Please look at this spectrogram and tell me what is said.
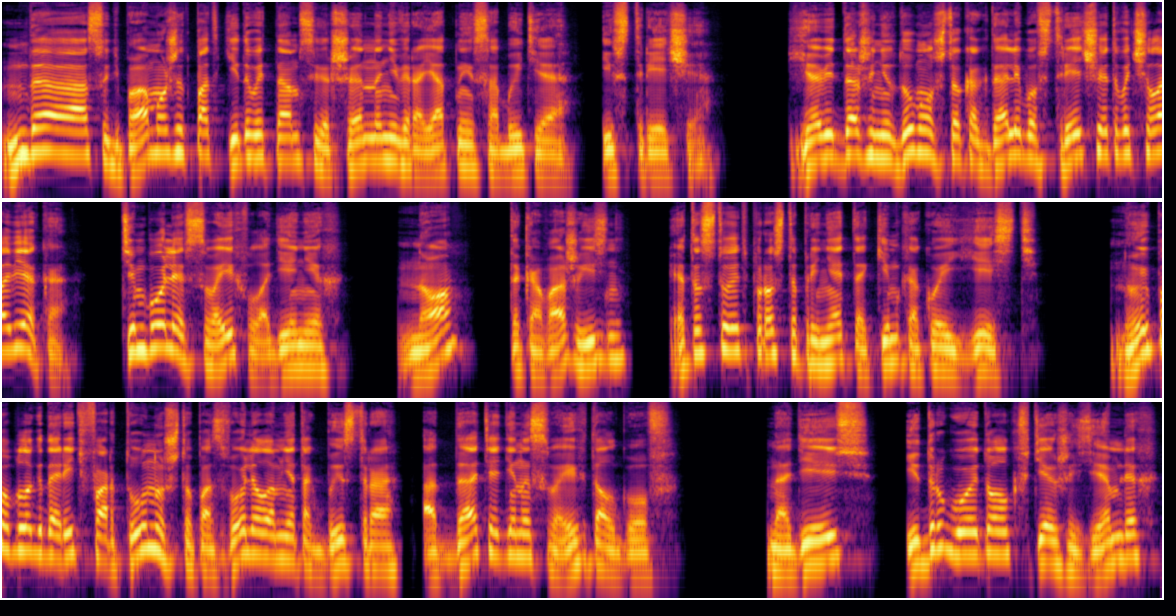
Да, судьба может подкидывать нам совершенно невероятные события и встречи. Я ведь даже не думал, что когда-либо встречу этого человека, тем более в своих владениях. Но такова жизнь. Это стоит просто принять таким, какой есть. Ну и поблагодарить Фортуну, что позволила мне так быстро отдать один из своих долгов. Надеюсь, и другой долг в тех же землях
